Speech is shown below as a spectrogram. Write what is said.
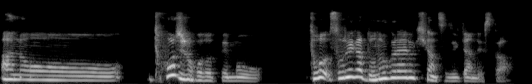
あのー、当時のことってもう、と、それがどのぐらいの期間続いたんですか？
